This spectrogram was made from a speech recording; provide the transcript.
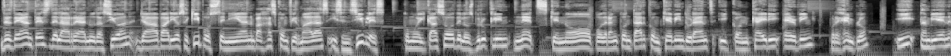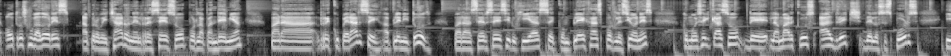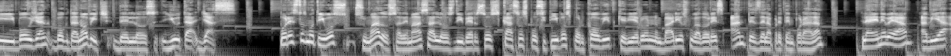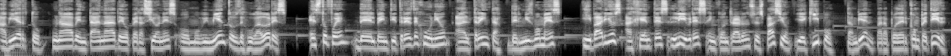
Desde antes de la reanudación ya varios equipos tenían bajas confirmadas y sensibles, como el caso de los Brooklyn Nets, que no podrán contar con Kevin Durant y con Kyrie Irving, por ejemplo, y también otros jugadores aprovecharon el receso por la pandemia para recuperarse a plenitud, para hacerse cirugías eh, complejas por lesiones, como es el caso de Lamarcus Aldrich de los Spurs y Bojan Bogdanovic de los Utah Jazz. Por estos motivos, sumados además a los diversos casos positivos por COVID que dieron varios jugadores antes de la pretemporada, la NBA había abierto una ventana de operaciones o movimientos de jugadores. Esto fue del 23 de junio al 30 del mismo mes y varios agentes libres encontraron su espacio y equipo también para poder competir.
